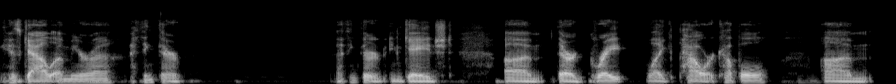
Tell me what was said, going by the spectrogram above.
his gal Amira, I think they're, I think they're engaged. Um, they're a great like power couple. Um,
